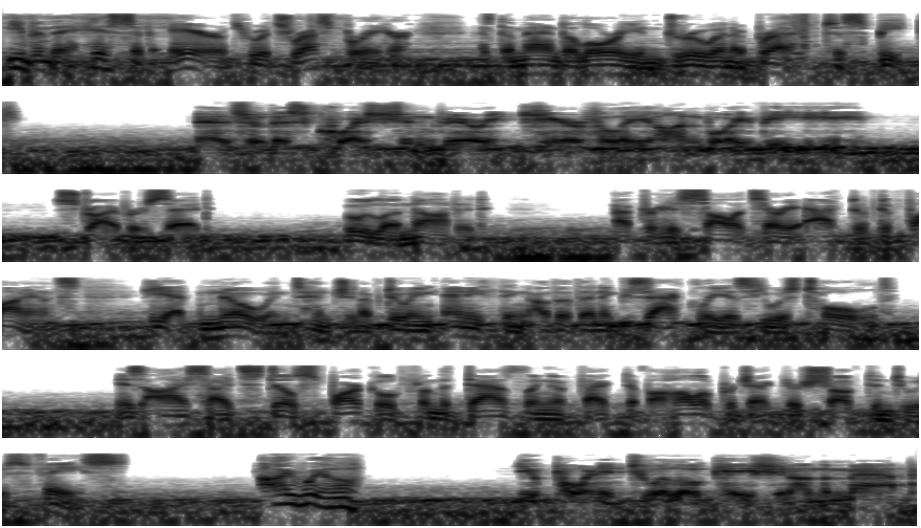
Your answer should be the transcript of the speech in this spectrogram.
even the hiss of air through its respirator as the Mandalorian drew in a breath to speak. Answer this question very carefully, Envoy Vii, Stryver said. Ula nodded. After his solitary act of defiance, he had no intention of doing anything other than exactly as he was told. His eyesight still sparkled from the dazzling effect of the holoprojector shoved into his face. I will. You pointed to a location on the map.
